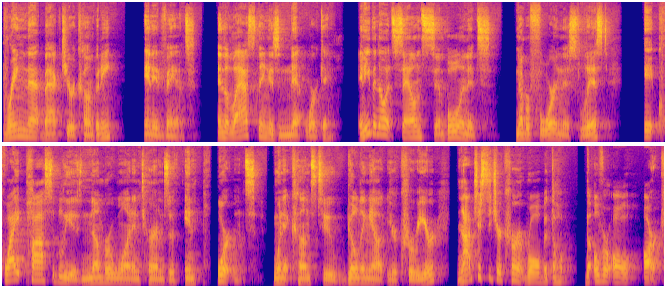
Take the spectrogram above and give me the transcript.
Bring that back to your company and advance. And the last thing is networking. And even though it sounds simple and it's number four in this list, it quite possibly is number one in terms of importance when it comes to building out your career, not just at your current role, but the, the overall arc.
